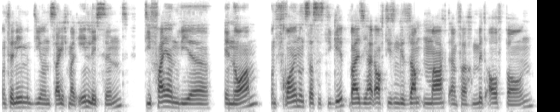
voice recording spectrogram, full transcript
Unternehmen, die uns, sage ich mal, ähnlich sind, die feiern wir enorm und freuen uns, dass es die gibt, weil sie halt auch diesen gesamten Markt einfach mit aufbauen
